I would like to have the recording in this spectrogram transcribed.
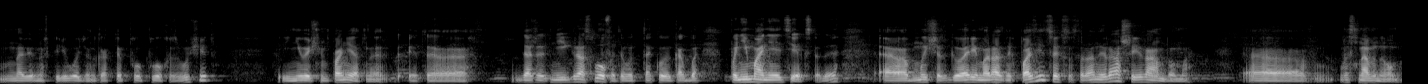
наверное, в переводе он как-то плохо звучит, и не очень понятно, это даже это не игра слов, это вот такое как бы понимание текста. Да? Э, мы сейчас говорим о разных позициях со стороны Раши и Рамбама э, в основном,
